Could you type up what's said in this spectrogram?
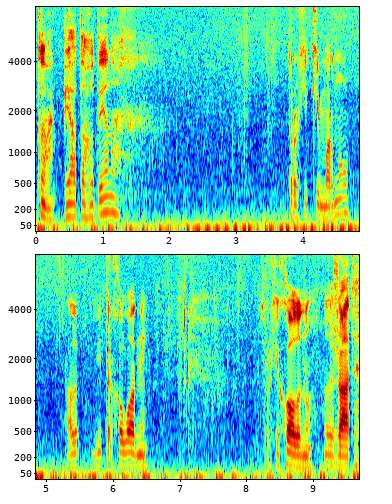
Так, п'ята година. Трохи кімарнув, але вітер холодний. Трохи холодно лежати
